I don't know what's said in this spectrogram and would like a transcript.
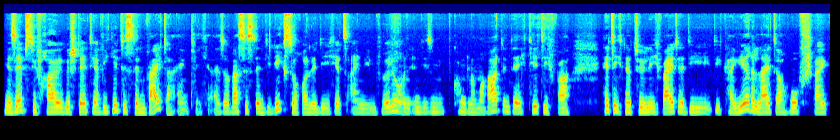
mir selbst die Frage gestellt, ja, wie geht es denn weiter eigentlich? Also was ist denn die nächste Rolle, die ich jetzt einnehmen würde? Und in diesem Konglomerat, in der ich tätig war, hätte ich natürlich weiter die, die Karriereleiter hochsteigen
